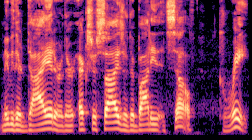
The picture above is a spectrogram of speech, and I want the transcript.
maybe their diet or their exercise or their body itself, great.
